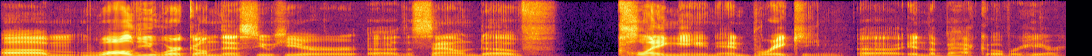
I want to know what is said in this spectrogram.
Um, while you work on this, you hear uh, the sound of clanging and breaking uh, in the back over here.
